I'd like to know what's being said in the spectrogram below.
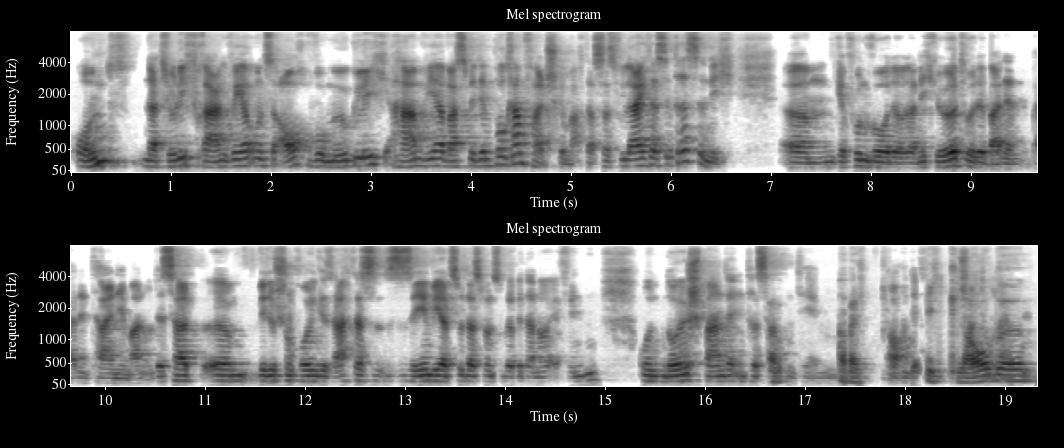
Und natürlich fragen wir uns auch, womöglich haben wir was mit dem Programm falsch gemacht, dass das vielleicht das Interesse nicht ähm, gefunden wurde oder nicht gehört wurde bei den, bei den Teilnehmern. Und deshalb, ähm, wie du schon vorhin gesagt hast, sehen wir ja zu, dass wir uns immer wieder neu erfinden und neue spannende, interessante Themen aber ich, auch in der Ich glaube,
